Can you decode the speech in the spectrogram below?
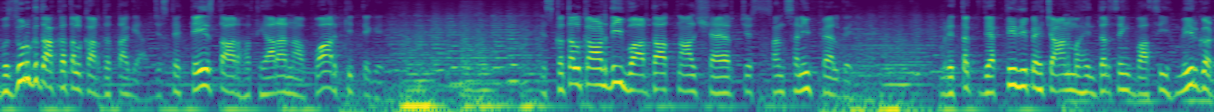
ਬਜ਼ੁਰਗ ਦਾ ਕਤਲ ਕਰ ਦਿੱਤਾ ਗਿਆ, ਜਿਸ ਤੇ ਤੇਜ਼ਧਾਰ ਹਥਿਆਰਾਂ ਨਾਲ ਵਾਰ ਕੀਤੇ ਗਏ। ਇਸ ਕਤਲकांड ਦੀ ਵਾਰਦਾਤ ਨਾਲ ਸ਼ਹਿਰ 'ਚ ਸਨਸਨੀ ਫੈਲ ਗਈ। ਮ੍ਰਿਤਕ ਵਿਅਕਤੀ ਦੀ ਪਹਿਚਾਣ ਮਹਿੰਦਰ ਸਿੰਘ ਬਾਸੀ ਹਮੀਰਗੜ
